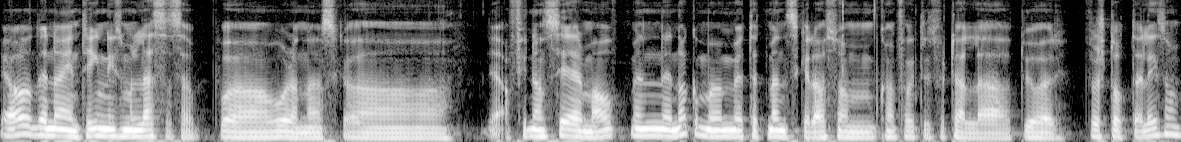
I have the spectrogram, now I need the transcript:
Ja, det er én ting liksom å lese seg på hvordan jeg skal ja, finansiere meg opp, men det er noe med å møte et menneske da, som kan faktisk fortelle at du har forstått det, liksom?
